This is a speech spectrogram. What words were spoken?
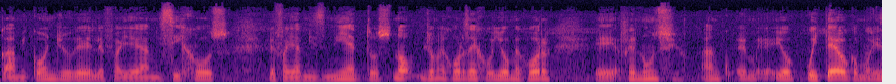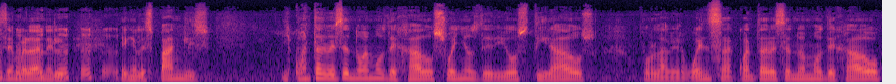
a mi cónyuge, le fallé a mis hijos, le fallé a mis nietos. No, yo mejor dejo, yo mejor eh, renuncio, em, yo cuiteo, como dicen, ¿verdad? En el, en el Spanglish. ¿Y cuántas veces no hemos dejado sueños de Dios tirados por la vergüenza? ¿Cuántas veces no hemos dejado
